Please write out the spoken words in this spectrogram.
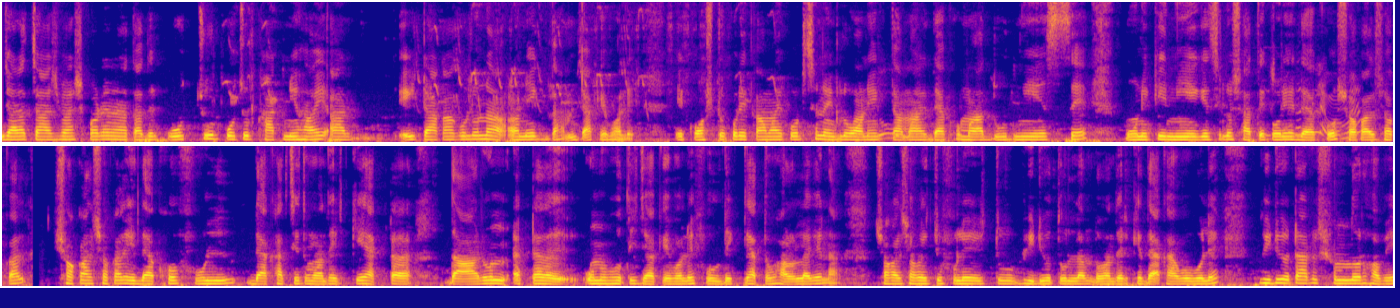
যারা চাষবাস করে না, তাদের প্রচুর প্রচুর খাটনি হয়। আর এই টাকাগুলো না অনেক দাম যাকে বলে। এ কষ্ট করে কামাই করছে না, এগুলো অনেক দাম। আর দেখো মা দুধ নিয়ে এসছে, মনিকে নিয়ে গেছিল সাথে করে। দেখো সকাল সকাল সকাল সকাল দেখো, ফুল দেখাচ্ছি তোমাদেরকে। একটা দারুণ একটা অনুভূতি যাকে বলে ফুল দেখতে এত ভালো লাগে না। সকাল সকাল একটু ফুলের একটু ভিডিও তুললাম তোমাদেরকে দেখাবো বলে। ভিডিওটা আরও সুন্দর হবে।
